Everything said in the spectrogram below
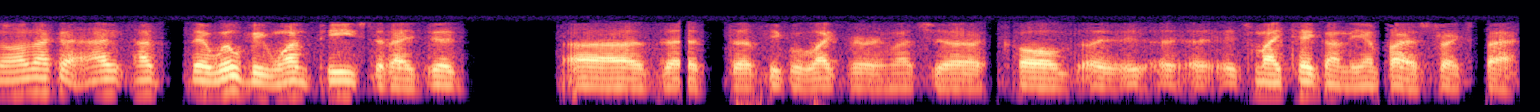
No, I'm not. I, I, there will be one piece that I did uh, that uh, people like very much uh, called. Uh, uh, it's my take on The Empire Strikes Back.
